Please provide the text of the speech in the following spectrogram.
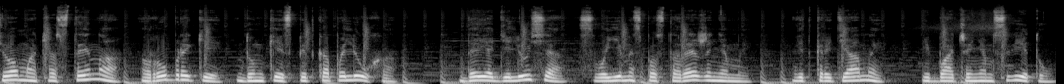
Сьома частина рубрики Думки з-під капелюха, де я ділюся своїми спостереженнями, відкриттями і баченням світу.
